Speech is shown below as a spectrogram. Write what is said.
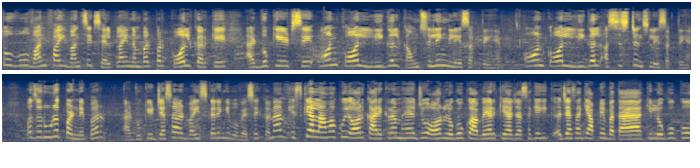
तो वो one five one six helpline number पर कॉल करके एडवोकेट से ऑन कॉल लीगल काउंसलिंग ले सकते हैं ऑन कॉल लीगल असिस्टेंस ले सकते हैं। और ज़रूरत पड़ने पर एडवोकेट जैसा एडवाइस करेंगे, वो वैसे कर मैम, इसके अलावा कोई और कार्यक्रम है जो और लोगों को अवेयर किया जा सके जैसा कि आपने बताया कि लोगों को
